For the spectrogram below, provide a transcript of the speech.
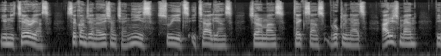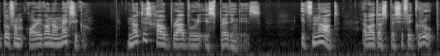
Unitarians, second generation Chinese, Swedes, Italians, Germans, Texans, Brooklynites, Irishmen, people from Oregon or Mexico. Notice how Bradbury is spreading this. It's not about a specific group,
